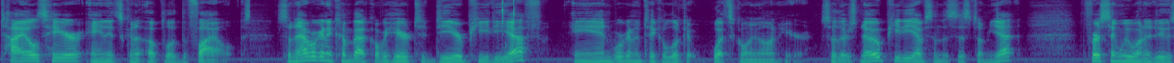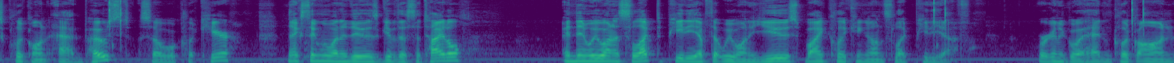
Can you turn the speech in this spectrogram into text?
tiles here, and it's going to upload the file. So now we're going to come back over here to DearPDF, and we're going to take a look at what's going on here. So there's no PDFs in the system yet. First thing we want to do is click on Add Post. So we'll click here. Next thing we want to do is give this a title. And then we want to select the PDF that we want to use by clicking on Select PDF. We're going to go ahead and click on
